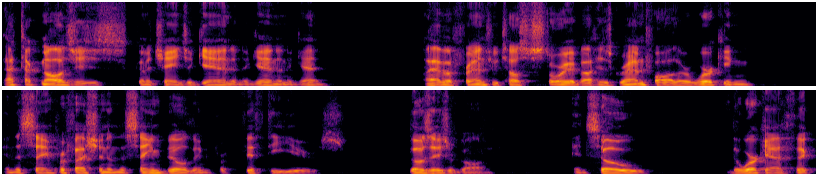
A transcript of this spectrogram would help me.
that technology is going to change again and again and again. I have a friend who tells a story about his grandfather working in the same profession in the same building for 50 years. Those days are gone. And so the work ethic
